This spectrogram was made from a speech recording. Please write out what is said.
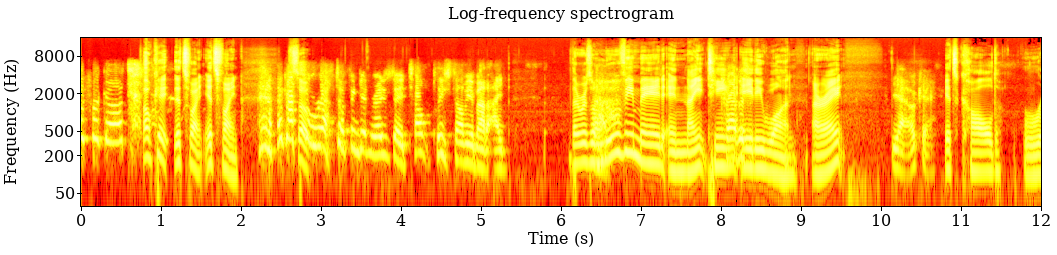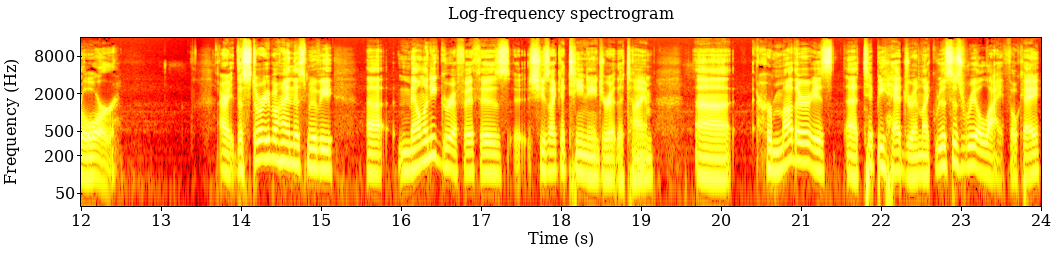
I forgot. Okay, it's fine. It's fine. I got So- so, wrapped up in getting ready today. Tell, please tell me about it. I, There was a movie made in 1981. All right. yeah, okay. It's called Roar. All right, the story behind this movie uh, Melanie Griffith is, she's like a teenager at the time. Uh, her mother is uh, Tippi Hedren. Like, this is real life, okay?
